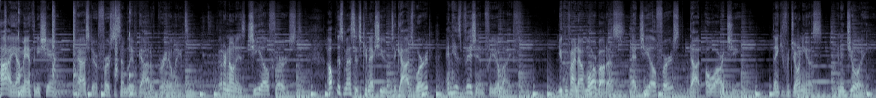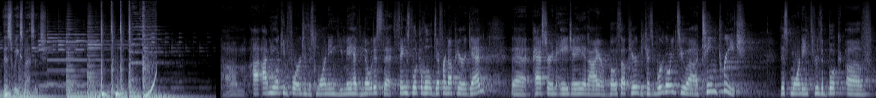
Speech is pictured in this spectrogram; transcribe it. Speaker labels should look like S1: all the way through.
S1: Hi, I'm Anthony Sharon, pastor of First Assembly of God of Greater Lansing, better known as GL First. I hope this message connects you to God's Word and His vision for your life. You can find out more about us at glfirst.org. Thank you for joining us and enjoy this week's message.
S2: Um, I, am looking forward to this morning. You may have noticed that things look a little different up here again. That Pastor and AJ and I are both up here because we're going to uh, team preach this morning through the book of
